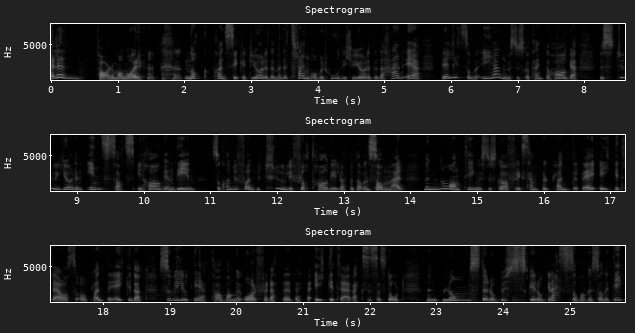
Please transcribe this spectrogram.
Eller tar det mange år. Nok kan sikkert gjøre det, men det trenger overhodet ikke å gjøre det. Dette er, det er litt som igjen hvis du skal tenke hage. Hvis du gjør en innsats i hagen din, så kan du få en utrolig flott hage i løpet av en sommer. Men noen ting, hvis du skal f.eks. plante et eiketre og plante ei eikedøtt, så vil jo det ta mange år for dette, dette eiketreet vokser seg stort. Men blomster og busker og gress og mange sånne ting,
